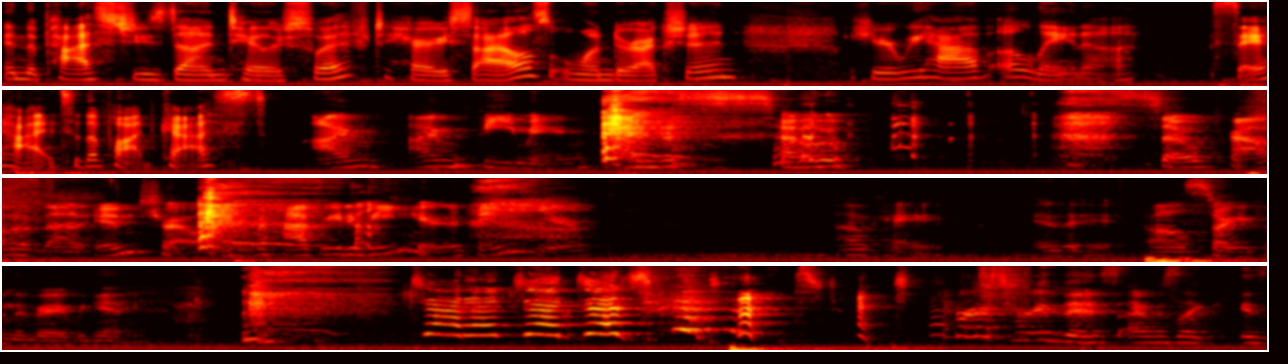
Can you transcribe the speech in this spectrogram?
In the past, she's done Taylor Swift, Harry Styles, One Direction. Here we have Elena say hi to the podcast. I'm I'm beaming. I'm just so so proud of that intro. I'm happy to be here. Thank you. Okay, I'll start you from the very beginning. I first heard this, I was like, it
